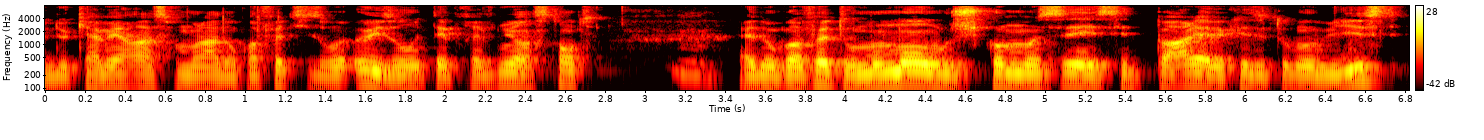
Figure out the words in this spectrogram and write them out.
de caméras à ce moment-là. Donc en fait, ils ont, eux, ils ont été prévenus instant. Mm. Et donc en fait, au moment où je commençais à essayer de parler avec les automobilistes,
